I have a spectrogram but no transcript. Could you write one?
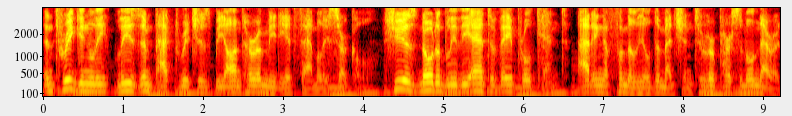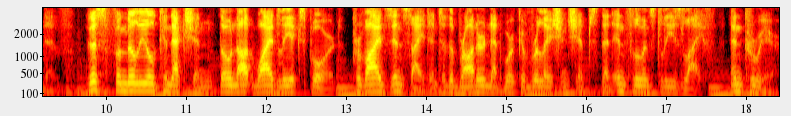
Intriguingly, Lee's impact reaches beyond her immediate family circle. She is notably the aunt of April Kent, adding a familial dimension to her personal narrative. This familial connection, though not widely explored, provides insight into the broader network of relationships that influenced Lee's life and career.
